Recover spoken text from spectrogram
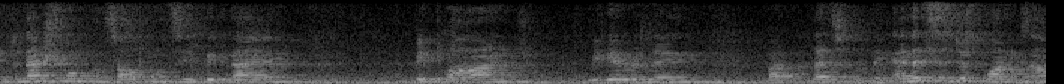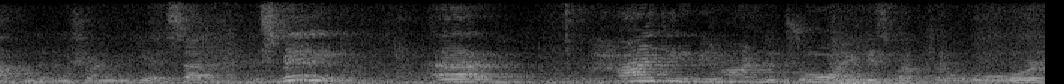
international consultancy, big name, big client, big everything, but that's the thing. And this is just one example that I'm showing you here. So it's really um, hiding behind the drawing is what, or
